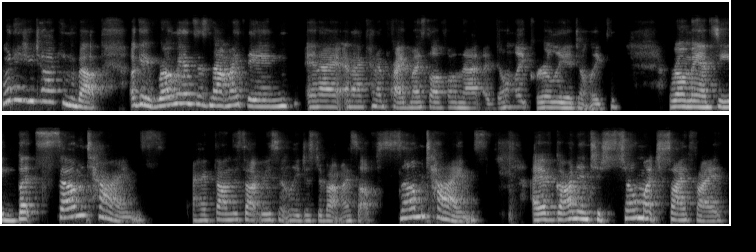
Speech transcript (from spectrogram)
What are you talking about? Okay, romance is not my thing, and I and I kind of pride myself on that. I don't like girly, I don't like romancy, but sometimes I found this out recently just about myself. Sometimes I have gone into so much sci-fi,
